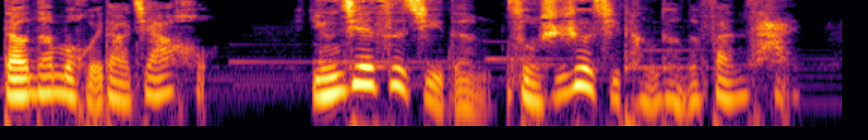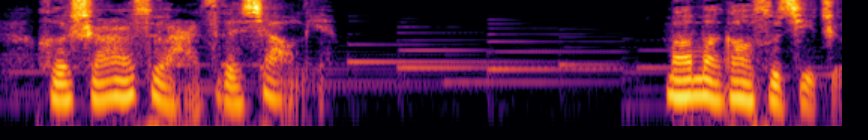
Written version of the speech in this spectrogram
当他们回到家后，迎接自己的总是热气腾腾的饭菜和十二岁儿子的笑脸。妈妈告诉记者：“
